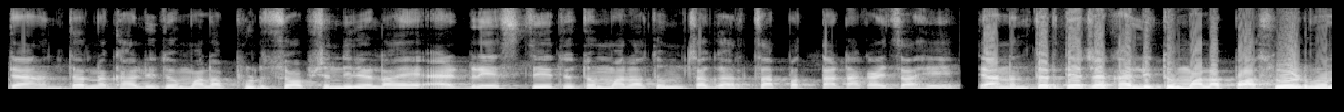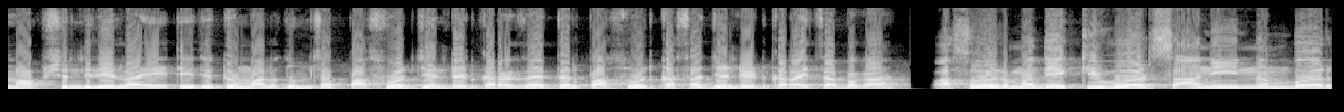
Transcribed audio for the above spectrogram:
त्यानंतर खाली तुम्हाला पुढचं ऑप्शन दिलेलं आहे ऍड्रेस तेथे तुम्हाला तुमचा घरचा पत्ता टाकायचा आहे. त्यानंतर त्याच्याखाली तुम्हाला पासवर्ड म्हणून ऑप्शन दिलेला आहे. तेथे तुम्हाला तुमचा पासवर्ड जनरेट करायचा आहे. तर पासवर्ड कसा जनरेट करायचा बघा. पासवर्डमध्ये कीवर्ड्स आणि नंबर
